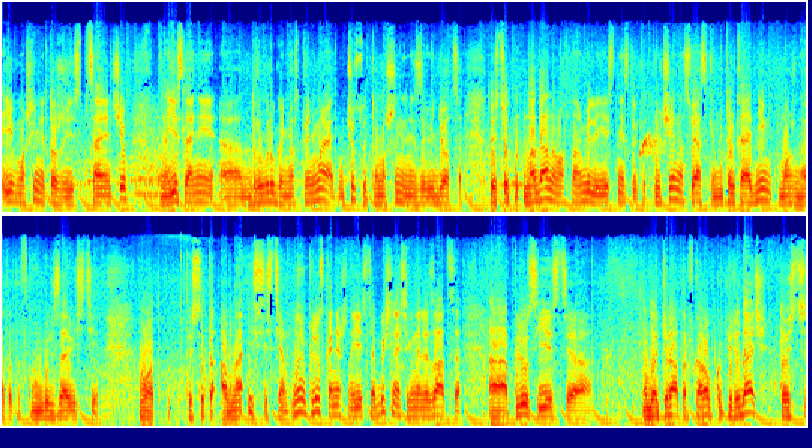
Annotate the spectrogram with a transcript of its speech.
и в машине тоже есть специальный чип. Если они э, друг друга не воспринимают, не чувствуют, то машина не заведется. То есть вот на данном автомобиле есть несколько ключей на связке, но только одним можно этот автомобиль завести. Вот. То есть это одна из систем. Ну и плюс, конечно, есть обычная сигнализация, э, плюс есть блокиратор в коробку передач. То есть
